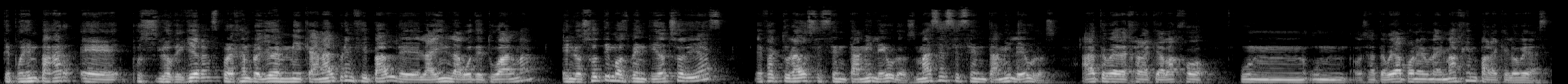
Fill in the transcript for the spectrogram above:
te pueden pagar eh, pues lo que quieras. Por ejemplo, yo en mi canal principal de La In, la voz de tu alma, en los últimos 28 días he facturado 60.000 euros, más de 60.000 euros. Ahora te voy a dejar aquí abajo un, o sea, te voy a poner una imagen para que lo veas.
